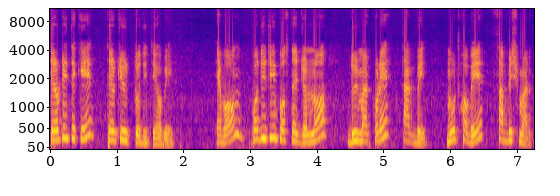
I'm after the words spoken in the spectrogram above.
তেরোটি থেকে তেরোটি উত্তর দিতে হবে। এবং প্রতিটি প্রশ্নের জন্য দুই মার্ক করে থাকবে। মোট হবে ছাব্বিশ মার্ক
